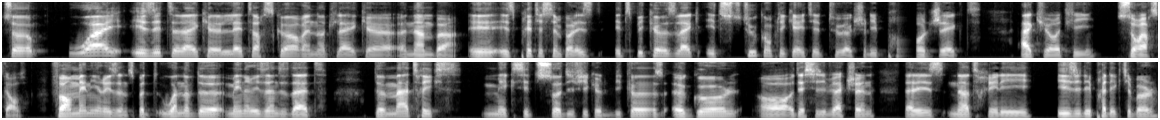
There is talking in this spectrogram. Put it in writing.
so why is it like a letter score and not like a, a number? It, it's pretty simple. It's, it's because like it's too complicated to actually project accurately Sorare scores for many reasons. But one of the main reasons is that the matrix makes it so difficult because a goal or a decisive action that is not really easily predictable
